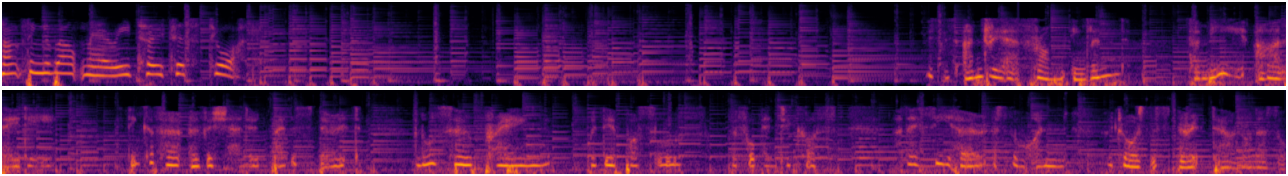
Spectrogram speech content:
Something about Mary totus to us. This is Andrea from England. For me, Our Lady, I think of her overshadowed by the Spirit and also praying with the apostles before Pentecost. And I see her as the one who draws the Spirit down on us.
